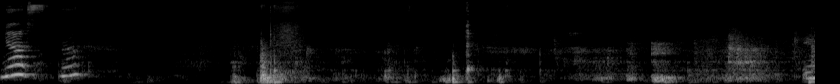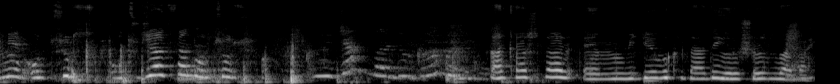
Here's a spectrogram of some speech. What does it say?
Ne yazdım? Emir otur. Oturacaksan otur. De kırmadım. Arkadaşlar video bu kadar da görüşürüz. Bay bay.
